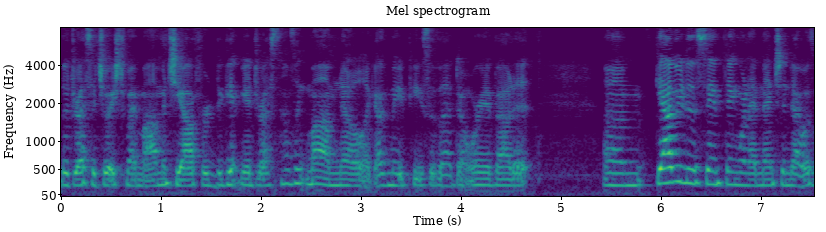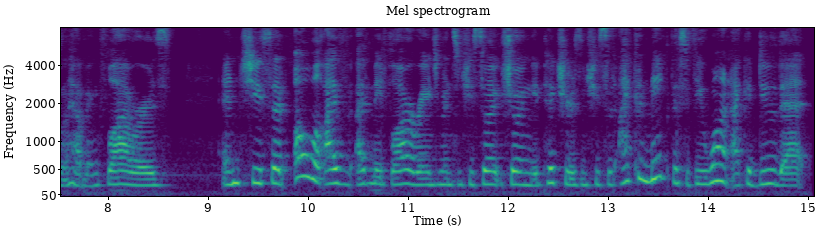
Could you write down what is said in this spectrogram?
the dress situation to my mom and she offered to get me a dress and I was like, Mom, no, like I've made peace with that, don't worry about it. Um, Gabby did the same thing when I mentioned I wasn't having flowers, and she said, "Oh well, I've I've made flower arrangements," and she's showing me pictures, and she said, "I could make this if you want. I could do that."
